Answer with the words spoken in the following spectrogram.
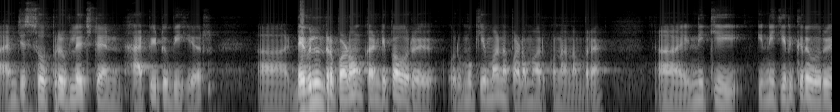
I am just so privileged and happy to be here டெவில்ன்ற படம் கண்டிப்பாக ஒரு ஒரு முக்கியமான படமாக இருக்கும் நான் நம்புகிறேன் இன்னைக்கு இன்னைக்கு இருக்கிற ஒரு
